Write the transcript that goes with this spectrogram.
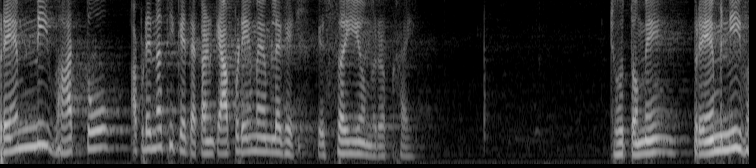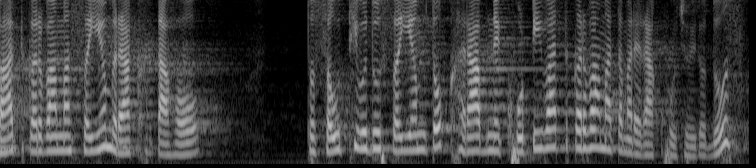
પ્રેમની વાતો આપણે નથી કહેતા, કારણ કે આપણે એમાં એમ લાગે કે સંયમ રખાય. જો તમે પ્રેમની વાત કરવામાં સંયમ રાખતા હો, તો સૌથી વધુ સંયમ તો ખરાબ ને ખોટી વાત કરવામાં તમારે રાખવો જોઈએ. તો દોસ્ત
